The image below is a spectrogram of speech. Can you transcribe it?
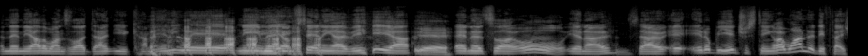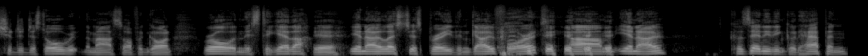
And then the other ones are like, don't you come anywhere near me. I'm standing over here. Yeah. And it's like, oh, you know. So it, it'll be interesting. I wondered if they should have just all ripped the masks off and gone, we're all in this together. Yeah. You know, let's just breathe and go for it. um, you know, because anything could happen.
